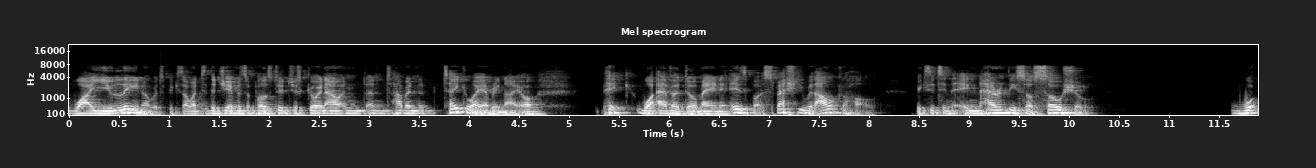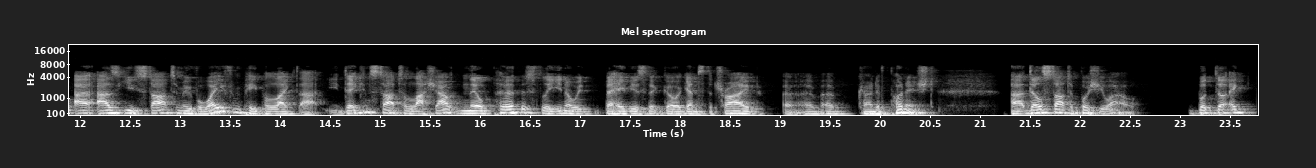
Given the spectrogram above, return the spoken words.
why you lean. Oh, it's because I went to the gym as opposed to just going out and, and having a takeaway every night, or pick whatever domain it is. But especially with alcohol, because it's inherently so social. As you start to move away from people like that, they can start to lash out, and they'll purposefully, you know, with behaviors that go against the tribe, are, are kind of punished. Uh, they'll start to push you out but the,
